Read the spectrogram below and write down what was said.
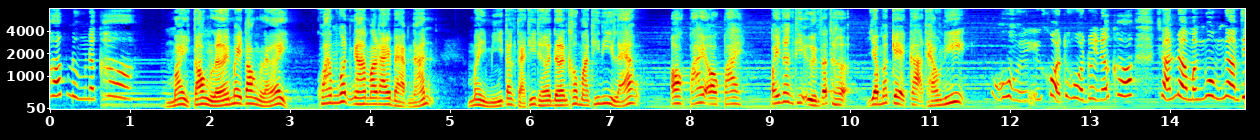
พักหนึ่งนะคะ ไม่ต้องเลยไม่ต้องเลย ความงดงามอะไรแบบนั้น ไม่มีตั้งแต่ที่เธอเดินเข้ามาที่นี่แล้ว ออกไปออกไป ไปนั่งที่อื่นซะเถอะ อย่ามาเกะกะแถวนี้ โอ้ยขอโทษด้วยนะคะ ฉันน่ะมันงุ่มงามจ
